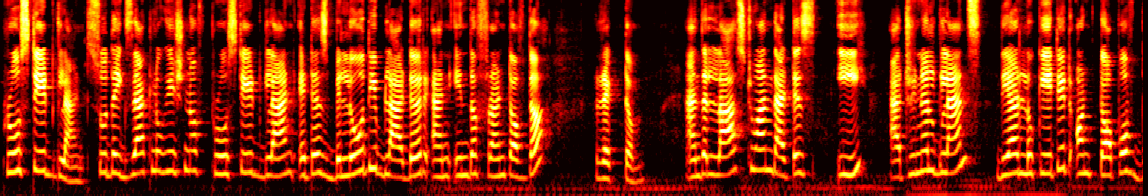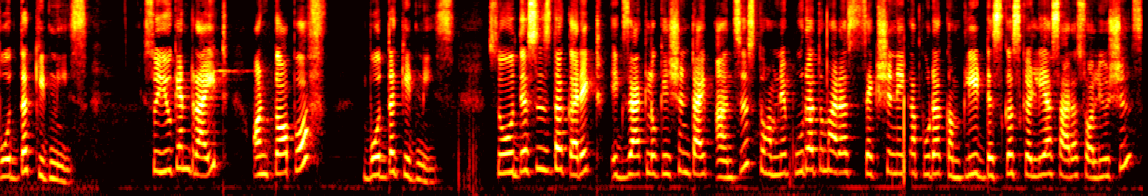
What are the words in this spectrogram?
prostate gland. So the exact location of prostate gland, it is below the bladder and in the front of the rectum. And the last one that is E, adrenal glands, they are located on top of both the kidneys. So you can write on top of both the kidneys. So this is the correct exact location type answers. तो हमने पूरा तुम्हारा section A का पूरा complete discuss कर लिया सारा solutions.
